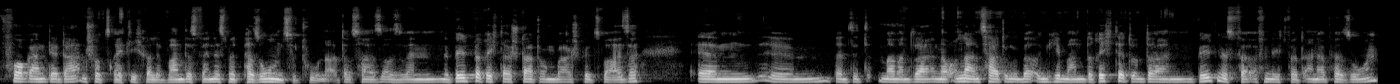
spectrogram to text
Vorgang, der datenschutzrechtlich relevant ist, wenn es mit Personen zu tun hat. Das heißt also, wenn eine Bildberichterstattung beispielsweise, ähm, ähm, wenn, sie, wenn man da in einer Online-Zeitung über irgendjemanden berichtet und da ein Bildnis veröffentlicht wird einer Person,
